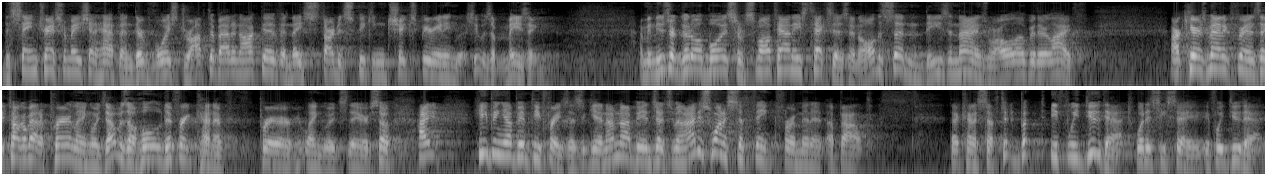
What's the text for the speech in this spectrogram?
the same transformation happened. Their voice dropped about an octave and they started speaking Shakespearean English. It was amazing. I mean, these are good old boys from small town East Texas, and all of a sudden, D's and nines were all over their life. Our charismatic friends, they talk about a prayer language. That was a whole different kind of prayer language there. So I, heaping up empty phrases. Again, I'm not being judgmental. I just want us to think for a minute about that kind of stuff. But if we do that, what does he say? If we do that,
